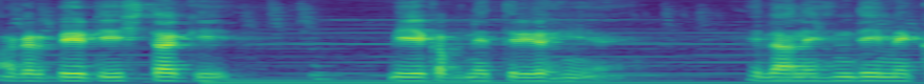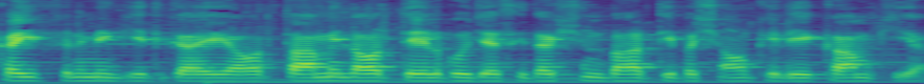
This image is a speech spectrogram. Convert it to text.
अगर बेटी इश्ता की भी एक अभिनेत्री रही हैं इला ने हिंदी में कई फिल्मी गीत गाए और तमिल और तेलुगु जैसी दक्षिण भारतीय भाषाओं के लिए काम किया।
